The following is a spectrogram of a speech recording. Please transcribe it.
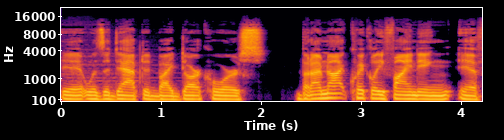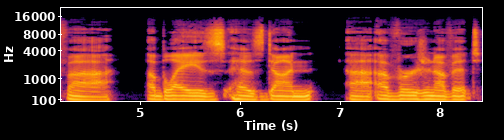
It was adapted by Dark Horse, but I'm not quickly finding if uh, Ablaze has done uh, a version of it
